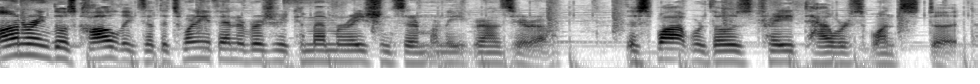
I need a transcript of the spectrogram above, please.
honoring those colleagues at the 20th anniversary commemoration ceremony at Ground Zero, the spot where those trade towers once stood.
